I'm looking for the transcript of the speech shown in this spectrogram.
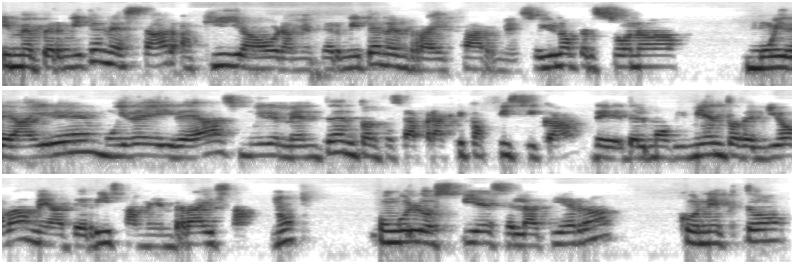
y me permiten estar aquí y ahora, me permiten enraizarme. Soy una persona muy de aire, muy de ideas, muy de mente. Entonces la práctica física del movimiento del yoga me aterriza, me enraiza, ¿no? Pongo los pies en la tierra, conecto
